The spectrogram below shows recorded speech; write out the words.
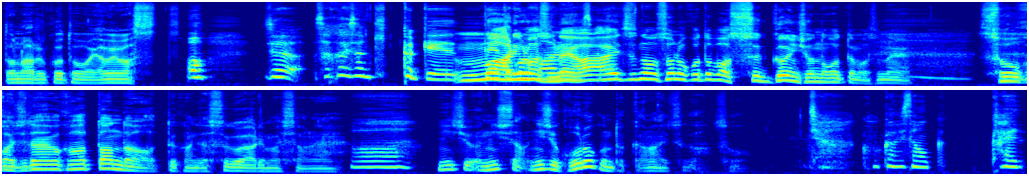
怒鳴ることをやめます。つってじゃあ酒井さんきっかけまあありもますね。ああいつのその言葉はすっごい印象に残ってますね。そうか時代は変わったんだって感じはすごいありましたね。あ。あ20 25、6の時かなあいつが。そう。じゃあ鴻上さんを変え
